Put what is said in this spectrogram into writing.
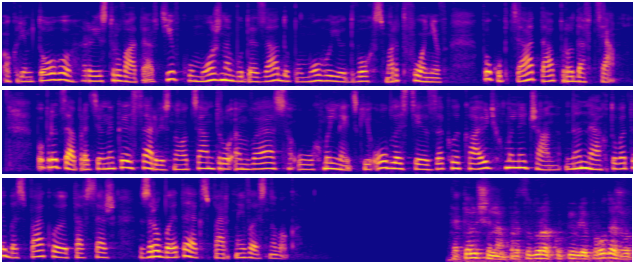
Окрім того, реєструвати автівку можна буде за допомогою двох смартфонів покупця та продавця. Попри це, працівники сервісного центру МВС у Хмельницькій області закликають хмельничан не нехтувати безпекою та все ж зробити експертний висновок. Таким чином, процедура купівлі-продажу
